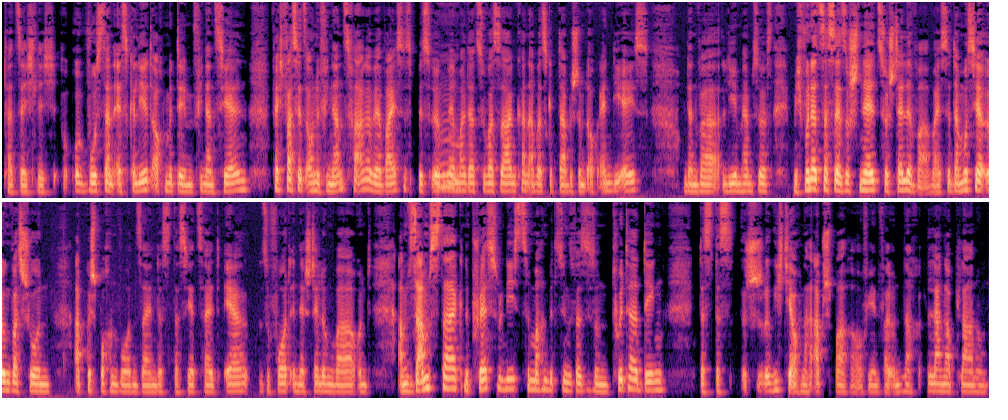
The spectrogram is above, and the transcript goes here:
tatsächlich, wo es dann eskaliert, auch mit dem finanziellen. Vielleicht war es jetzt auch eine Finanzfrage, wer weiß es, bis irgendwer mm. mal dazu was sagen kann, aber es gibt da bestimmt auch NDAs. Und dann war Liam Hemsworth. Mich wundert dass er so schnell zur Stelle war, weißt du? Da muss ja irgendwas schon abgesprochen worden sein, dass das jetzt halt er sofort in der Stellung war. Und am Samstag eine Press-Release zu machen, beziehungsweise so ein Twitter-Ding, das, das riecht ja auch nach Absprache auf jeden Fall und nach langer Planung.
